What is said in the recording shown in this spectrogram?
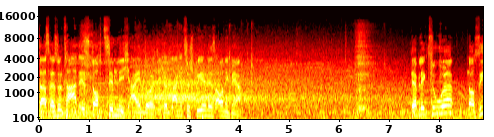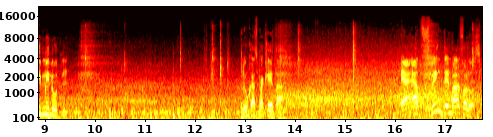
Das Resultat ist doch ziemlich eindeutig und lange zu spielen ist auch nicht mehr. Der Blick zur Uhr, noch sieben Minuten. Lukas Paqueta. Er erzwingt den Ballverlust.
